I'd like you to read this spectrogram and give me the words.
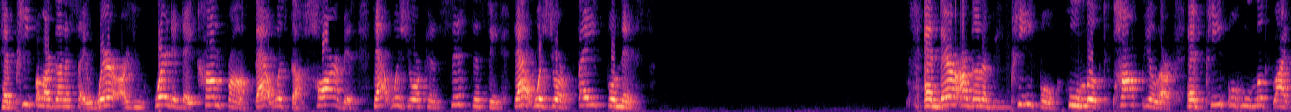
And people are going to say, Where are you? Where did they come from? That was the harvest. That was your consistency. That was your faithfulness. And there are going to be people who looked popular and people who looked like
